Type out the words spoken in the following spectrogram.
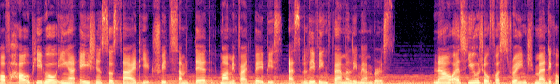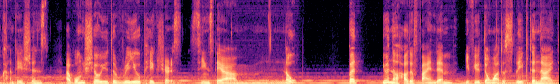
of how people in an Asian society treat some dead mummified babies as living family members. Now, as usual for strange medical conditions, I won't show you the real pictures since they are mm, nope. But you know how to find them if you don't want to sleep tonight.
